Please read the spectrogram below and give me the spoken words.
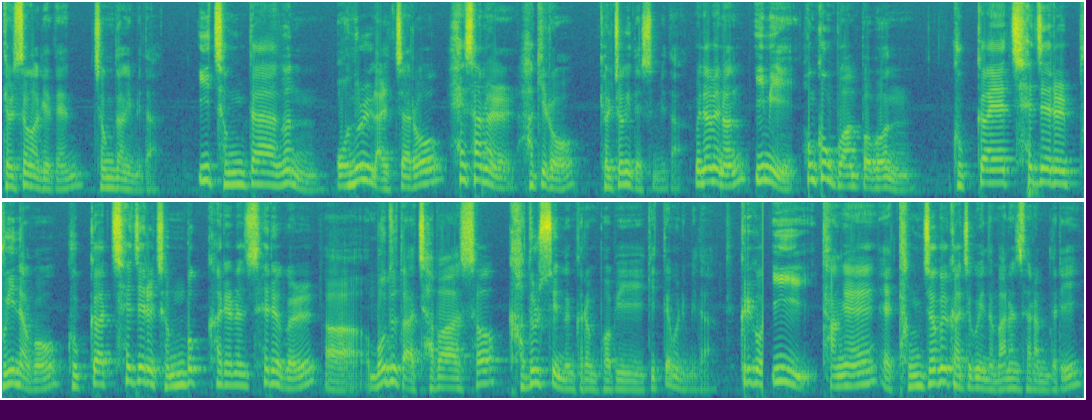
결성하게 된 정당입니다. 이 정당은 오늘 날짜로 해산을 하기로 결정이 됐습니다. 왜냐하면 이미 홍콩 보안법은 국가의 체제를 부인하고 국가 체제를 전복하려는 세력을 어, 모두 다 잡아서 가둘 수 있는 그런 법이기 때문입니다. 그리고 이 당의 당적을 가지고 있는 많은 사람들이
